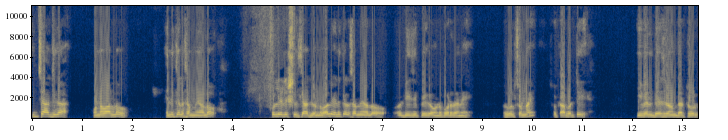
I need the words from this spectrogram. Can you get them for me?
ఇన్ఛార్జ్గా ఉన్నవాళ్ళు ఎన్నికల సమయంలో ఫుల్ ఎడిషనల్ ఛార్జ్ ఉన్నవాళ్ళు ఎన్నికల సమయంలో డీజీపీగా ఉండకూడదని రూల్స్ ఉన్నాయి. సో కాబట్టి even based on that rule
